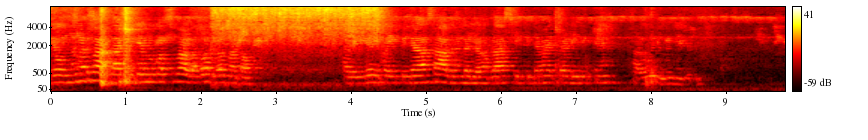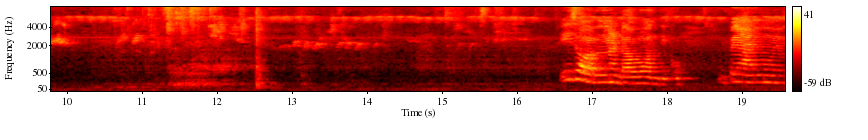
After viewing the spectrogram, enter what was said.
ഈ ഒന്നും കൂടി പാത്താക്കിയിട്ട് നമ്മൾ കുറച്ച് വെള്ളം വെള്ളം കേട്ടോ അല്ലെങ്കിൽ പൈപ്പിന്റെ ആ സാധനം ഉണ്ടല്ലോ പ്ലാസ്റ്റിക്കിന്റെ മറ്റടിയിലേക്ക് അത് ചെയ്യും ഈ ചോറിന് ഉണ്ടാവും അന്തിക്കും ഇപ്പൊ ഞാനും മോനും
